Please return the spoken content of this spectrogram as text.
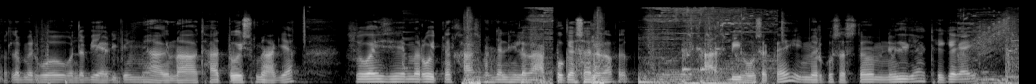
मतलब मेरे को मतलब ये एडिटिंग में आना था तो इसमें आ गया। सो गाइस ये मेरे को इतना खास बंडल नहीं लगा। आपको कैसा लगा? मतलब लोगों खास भी हो सकता है। मेरे को सस्ते में मिल गया। ठीक है गाइस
